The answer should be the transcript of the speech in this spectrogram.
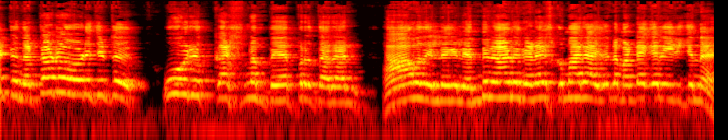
ഇട്ട് നെട്ടോട്ടം ഓടിച്ചിട്ട് ഒരു കഷ്ണം പേപ്പർ തരാൻ ആവതില്ലെങ്കിൽ എന്തിനാണ് ഗണേഷ് കുമാര ഇതിന്റെ മണ്ടേ കയറി ഇരിക്കുന്നത്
